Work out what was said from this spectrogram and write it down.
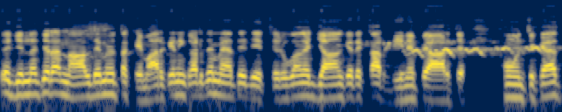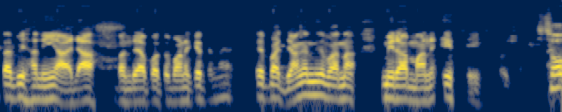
ਤੇ ਜਿੰਨਾ ਚਿਰ ਨਾਲ ਦੇ ਮੈਨੂੰ ਧੱਕੇ ਮਾਰ ਕੇ ਨਹੀਂ ਕੱਢਦੇ ਮੈਂ ਤੇ ਜੇ ਇੱਥੇ ਰੁਕਾਂਗਾ ਜਾਂ ਕਿਤੇ ਘਰ ਦੀ ਨੇ ਪਿਆਰ 'ਚ ਫੋਨ 'ਚ ਕਹਿਤਾ ਵੀ ਹਨੀ ਆ ਜਾ ਬੰਦਿਆ ਪੁੱਤ ਬਣ ਕੇ ਤੇ ਮੈਂ ਤੇ ਭੱਜਾਂਗਾ ਨਹੀਂ ਵਰਨਾ ਮੇਰਾ ਮਨ ਇੱਥੇ ਹੀ ਖੁਸ਼ ਸੋ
